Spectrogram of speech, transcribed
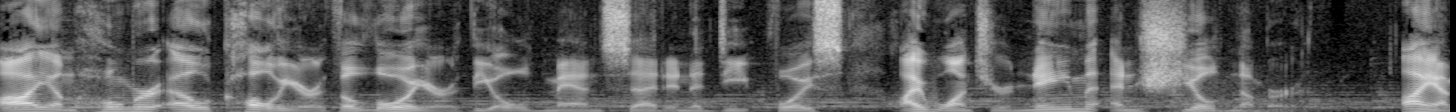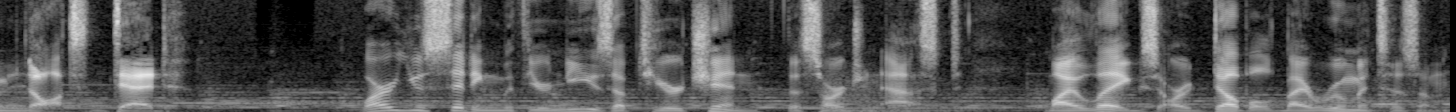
I am Homer L. Collyer, the lawyer, the old man said in a deep voice. I want your name and shield number. I am not dead, why are you sitting with your knees up to your chin? the sergeant asked. My legs are doubled by rheumatism.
